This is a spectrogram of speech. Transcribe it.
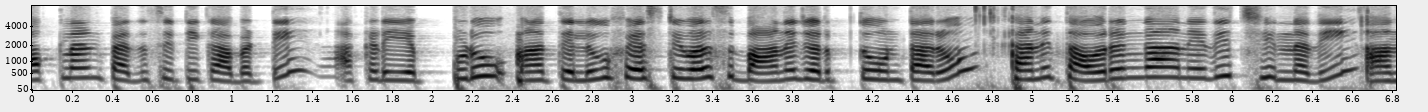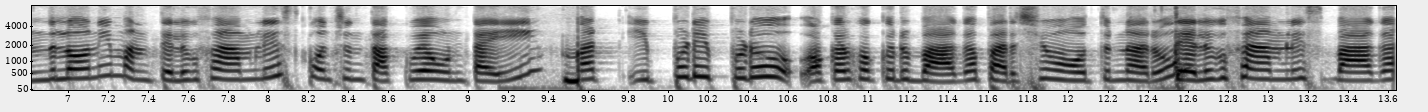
ఆక్లాండ్ పెద్ద సిటీ కాబట్టి అక్కడ ఎప్పుడు మన తెలుగు ఫెస్టివల్స్ బాగానే జరుపుతూ ఉంటారు. కానీ తౌరంగా అనేది చిన్నది. అందులోని మన తెలుగు తెలుగు ఫ్యామిలీస్ కొంచెం తక్కువే ఉంటాయి. బట్ ఇప్పుడిప్పుడు ఒకరికొకరు బాగా పరిచయం అవుతున్నారు. తెలుగు ఫ్యామిలీస్ బాగా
